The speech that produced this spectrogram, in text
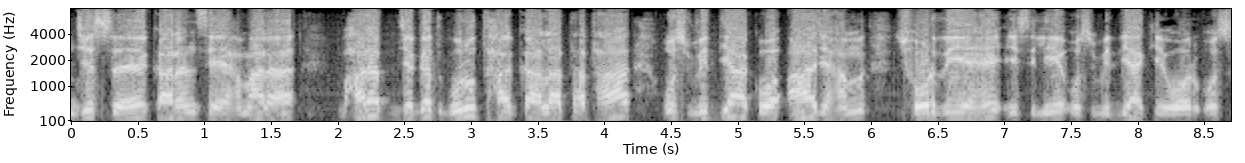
जिस कारण से हमारा भारत जगत गुरु था कहलाता था, उस विद्या को आज हम छोड़ दिए हैं। इसलिए उस विद्या की ओर, उस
